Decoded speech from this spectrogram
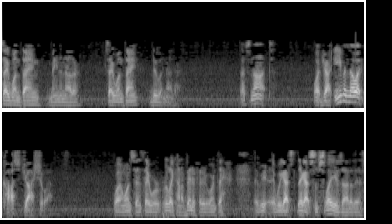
Say one thing, mean another. Say one thing, do another. That's not what Joshua, even though it cost Joshua. Well, in one sense, they were really kind of benefited, weren't they? We got, they got some slaves out of this.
